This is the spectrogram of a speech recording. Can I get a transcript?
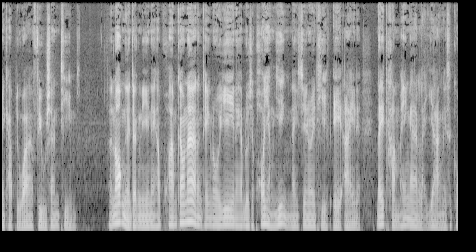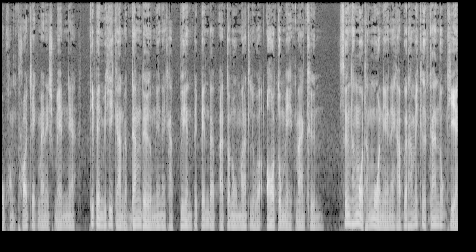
นะครับ หรือว่า Fusion Teams และนอกเหนือจากนี้นะครับ ความก้าวหน้าทางเทคโนโลยีนะครับ โดยเฉพาะอย่างยิ่งใน generative AI เนี่ย ได้ทำให้งานหลายอย่างในสโคปของ project management เนี่ย ที่เป็นวิธีการแบบดั้งเดิมเนี่ยนะครับ เปลี่ยนไปเป็นแบบอัตโนมัติ หรือว่า automate มากขึ้น ซึ่งทั้งหมดทั้งมวลเนี่ยนะครับก็ทำให้เกิดการถกเถียง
